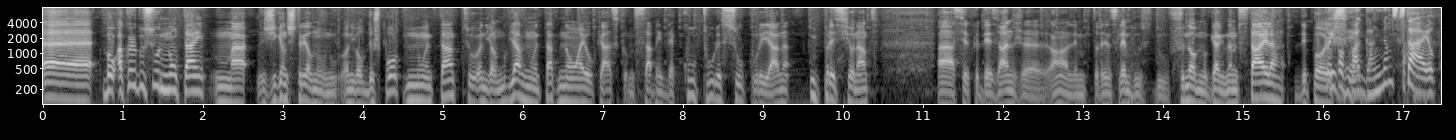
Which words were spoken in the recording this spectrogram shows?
Ah, bom, a Coreia do Sul não tem uma gigante estrela no, no- ao nível do desporto, no entanto, ao nível mundial, no entanto, não é o caso, como sabem, da cultura sul-coreana impressionante. Há cerca de 10 anos, ah, lembro- toda a gente se lembra do, do fenómeno Gangnam Style, depois Pois é. Opa, Gangnam Style.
